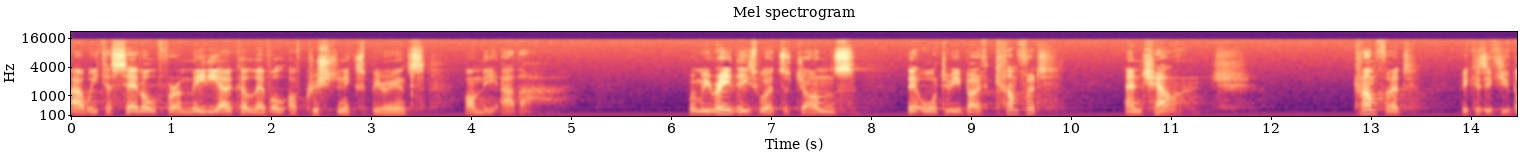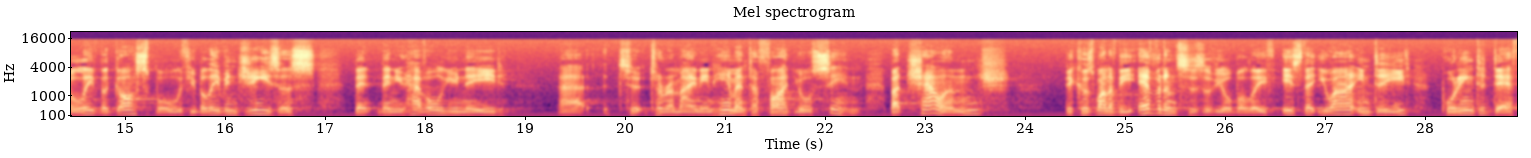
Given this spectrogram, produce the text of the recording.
are we to settle for a mediocre level of Christian experience on the other. When we read these words of John's, there ought to be both comfort and challenge. Comfort because if you believe the gospel, if you believe in Jesus, then, then you have all you need uh, to, to remain in Him and to fight your sin. But challenge, because one of the evidences of your belief is that you are indeed putting to death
